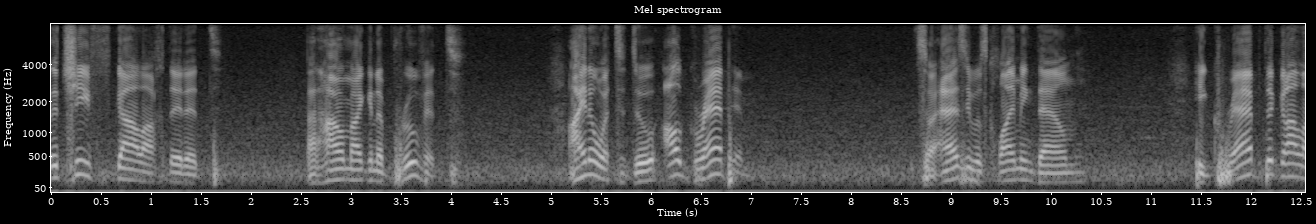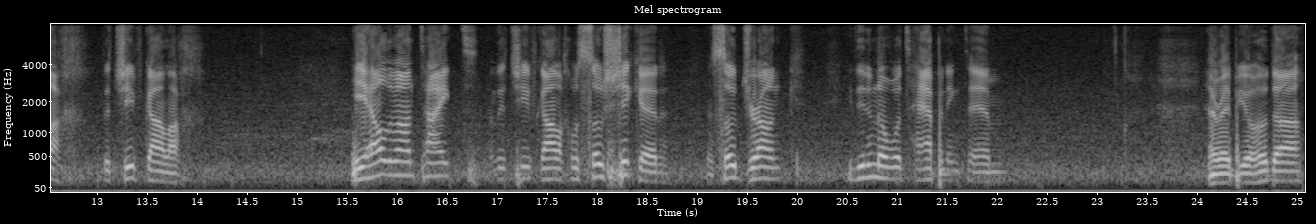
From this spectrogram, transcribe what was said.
The chief Galach did it. But how am I going to prove it? I know what to do. I'll grab him. So as he was climbing down, he grabbed the Galach, the chief Galach. He held him on tight, and the chief Galach was so shikir and so drunk, he didn't know what's happening to him. And Rabbi Yehuda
